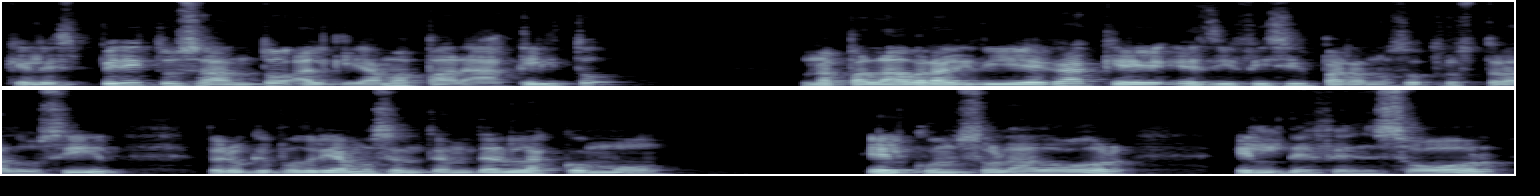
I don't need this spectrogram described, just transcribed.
que el Espíritu Santo, al que llama Paráclito, una palabra griega que es difícil para nosotros traducir, pero que podríamos entenderla como el consolador, el defensor,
